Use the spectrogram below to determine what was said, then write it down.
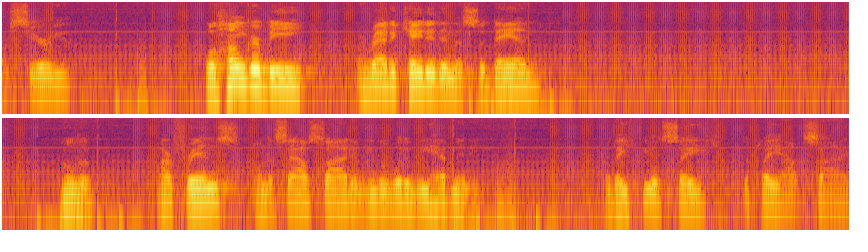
or Syria? Will hunger be eradicated in the Sudan? Will the our friends on the south side in Englewood, and we have many, will they feel safe to play outside?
